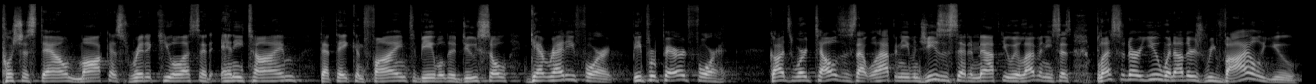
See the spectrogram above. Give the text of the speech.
push us down, mock us, ridicule us at any time that they can find to be able to do so. Get ready for it, be prepared for it. God's word tells us that will happen. Even Jesus said in Matthew 11, He says, Blessed are you when others revile you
